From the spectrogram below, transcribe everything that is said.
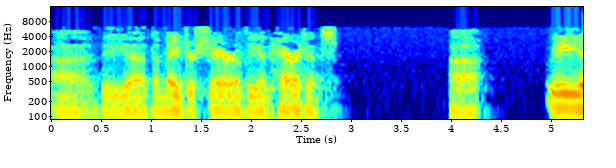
uh, the uh, the major share of the inheritance. Uh, we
